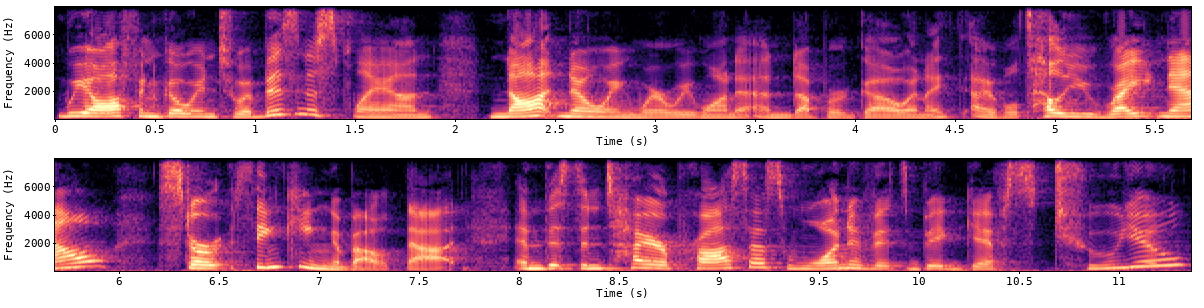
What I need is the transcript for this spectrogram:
We often go into a business plan not knowing where we want to end up or go. And I, I will tell you right now, start thinking about that. And this entire process, one of its big gifts to you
